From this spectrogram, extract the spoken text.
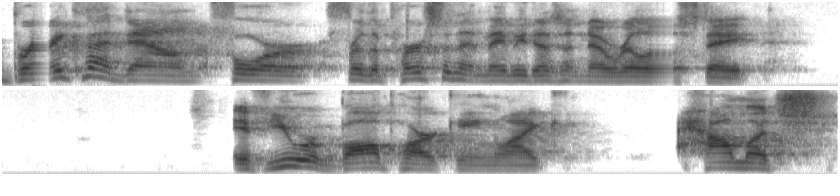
break that down for for the person that maybe doesn't know real estate. If you were ballparking, like how much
